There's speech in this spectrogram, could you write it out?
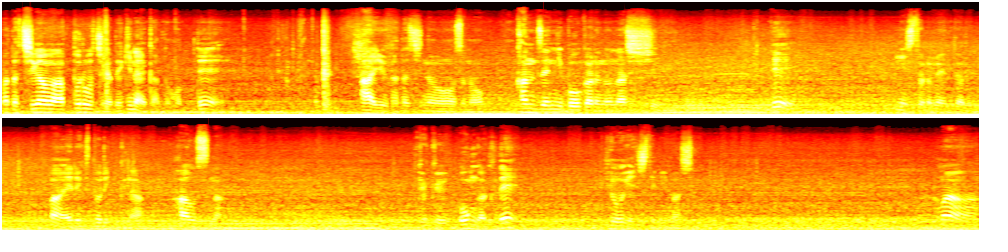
また違うアプローチができないかと思ってああいう形のその完全にボーカルのなしでインストルメンタルまあエレクトリックなハウスな曲音楽で表現してみました。ま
